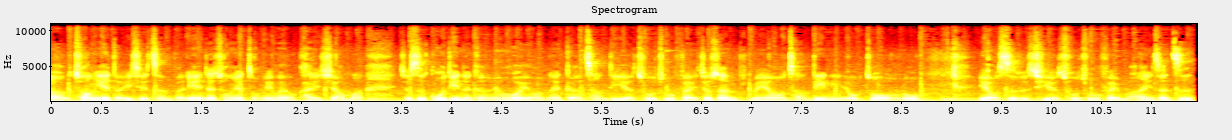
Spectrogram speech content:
呃创业的一些成本，因为你在创业总会会有开销嘛，就是固定的可能会有那个场地的出租费。就算没有场地，你做网络也有四十七的出租费嘛。那你甚至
